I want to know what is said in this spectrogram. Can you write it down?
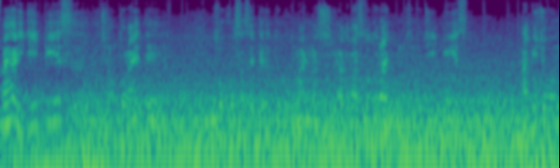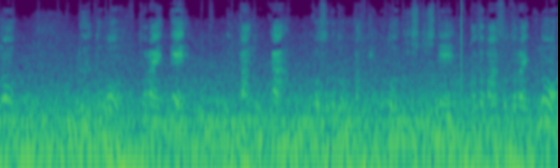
まあ、やはり GPS をもちろん捉えて走行させてるということもありますし、アドバンストドライブもその GPS、ナビ上の捉えて、一般道か高速道路かっていうことを認識して、アドバンストドライブの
